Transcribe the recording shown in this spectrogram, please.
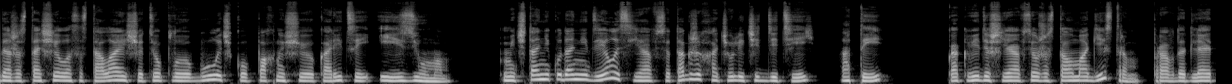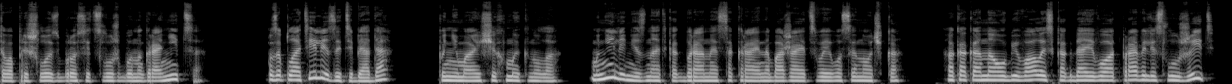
даже стащила со стола еще теплую булочку, пахнущую корицей и изюмом. Мечта никуда не делась, я все так же хочу лечить детей. А ты? Как видишь, я все же стал магистром, правда, для этого пришлось бросить службу на границе. Заплатили за тебя, да? Понимающе хмыкнула. Мне ли не знать, как баронесса Крайн обожает своего сыночка? А как она убивалась, когда его отправили служить,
